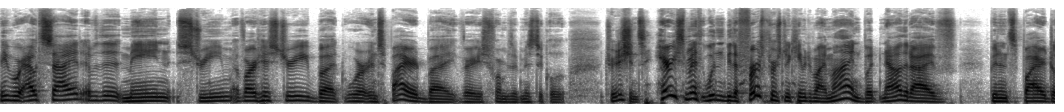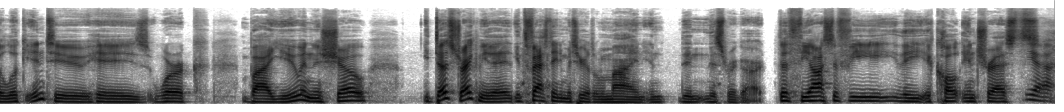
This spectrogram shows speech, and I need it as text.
maybe were outside of the mainstream of art history, but were inspired by various forms of mystical traditions. Harry Smith wouldn't be the first person who came to my mind, but now that I've been inspired to look into his work by you in this show, it does strike me that it's fascinating material to mine in, in this regard. The theosophy, the occult interests. Yeah.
